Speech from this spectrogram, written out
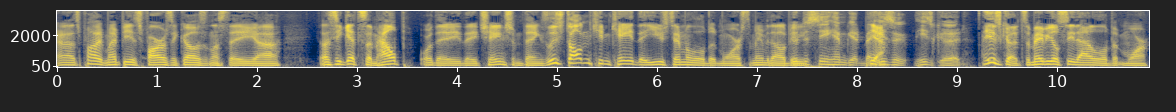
uh, it's probably might be as far as it goes unless they, uh, unless he gets some help or they, they change some things. At least Dalton Kincaid, they used him a little bit more. So maybe that'll be Good to see him get back. Yeah. He's a, he's good. he's good. So maybe you'll see that a little bit more.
